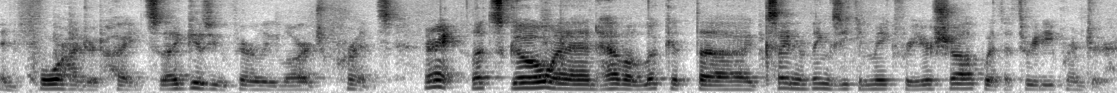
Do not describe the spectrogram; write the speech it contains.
and 400 height. So that gives you fairly large prints. All right, let's go and have a look at the exciting things you can make for your shop with a 3D printer.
